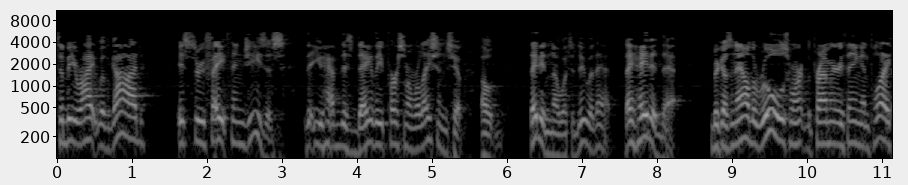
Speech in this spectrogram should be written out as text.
to be right with God is through faith in Jesus that you have this daily personal relationship. Oh, they didn't know what to do with that. They hated that. Because now the rules weren't the primary thing in play.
